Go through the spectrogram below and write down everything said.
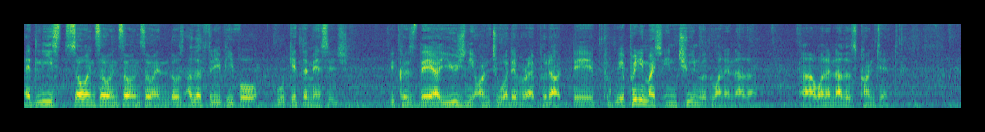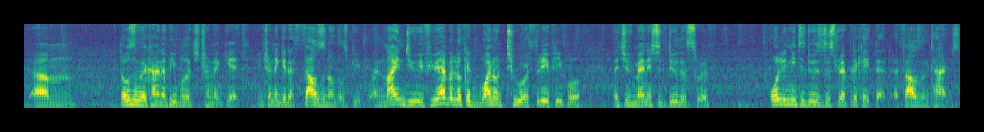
at least so and so and so and so and those other three people will get the message because they are usually onto whatever i put out. They we're pretty much in tune with one another uh, one another's content. Um, those are the kind of people that you're trying to get. You're trying to get a thousand of those people. And mind you if you have a look at one or two or three people that you've managed to do this with all you need to do is just replicate that a thousand times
